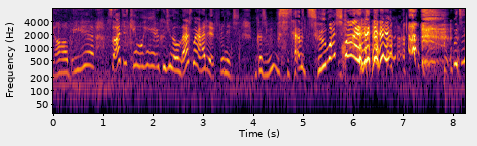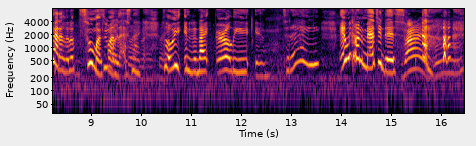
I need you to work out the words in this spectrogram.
Y'all, but yeah. So I just came on here because you know last night I didn't finish because we was just having too much fun. we just had a little too much Too fun much last fun night. last. So we ended the night early and today, and we kind of matching this. Right. mhm.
